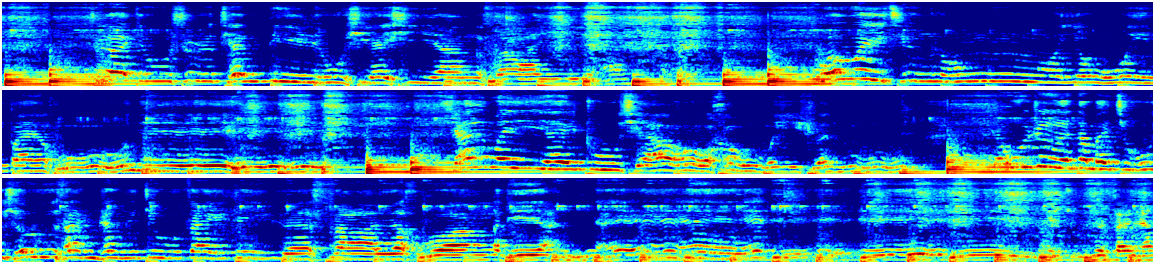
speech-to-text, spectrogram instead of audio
这就是天地留下香三眼。左为青龙，我又为白虎呢，前为朱桥，后为玄武。有着那么九秀三城，就在这个三皇殿哎，这三城，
